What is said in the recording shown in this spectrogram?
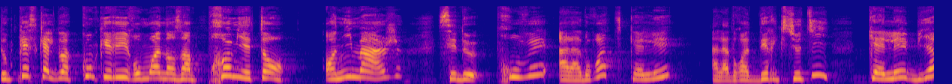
Donc qu'est-ce qu'elle doit conquérir au moins dans un premier temps en image c'est de prouver à la droite qu'elle est, à la droite d'Éric Ciotti, qu'elle est bien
